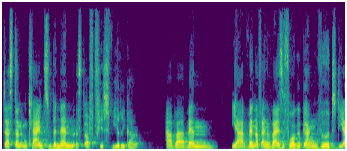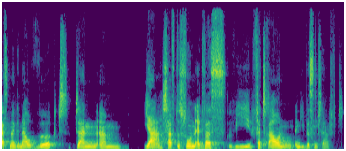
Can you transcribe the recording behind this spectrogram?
Das dann im Kleinen zu benennen, ist oft viel schwieriger. Aber wenn, ja, wenn auf eine Weise vorgegangen wird, die erstmal genau wirkt, dann, ähm, ja, schafft es schon etwas wie Vertrauen in die Wissenschaft.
